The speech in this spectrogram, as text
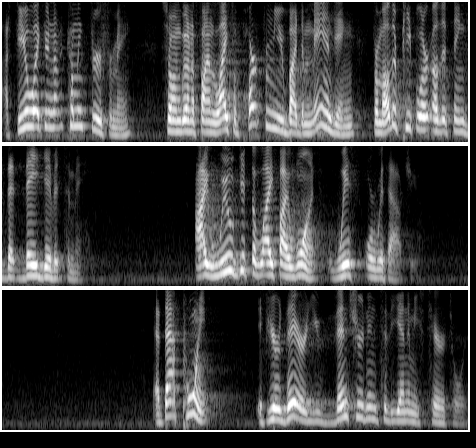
I feel like you're not coming through for me, so I'm going to find life apart from you by demanding from other people or other things that they give it to me. I will get the life I want with or without you. At that point, if you're there, you've ventured into the enemy's territory,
